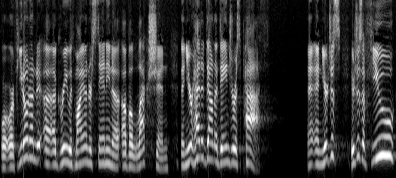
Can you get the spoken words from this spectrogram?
or, or if you don't under, uh, agree with my understanding of, of, election, then you're headed down a dangerous path. And, and you're, just, you're just a few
